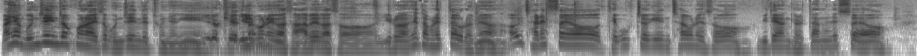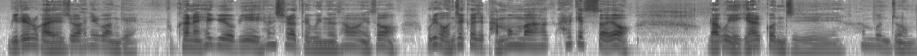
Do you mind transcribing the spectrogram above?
만약 문재인 정권 하에서 문재인 대통령이 이렇게 일본에 가서 아베 가서 이러한 회담을 했다 그러면 어이 잘했어요. 대국적인 차원에서 위대한 결단을 했어요. 미래로 가야죠 한일 관계. 북한의 핵위협이 현실화되고 있는 상황에서 우리가 언제까지 반목만 하겠어요? 라고 얘기할 건지 한번 좀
